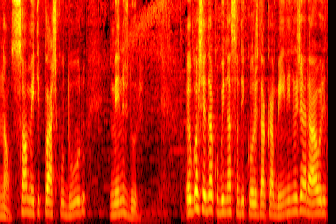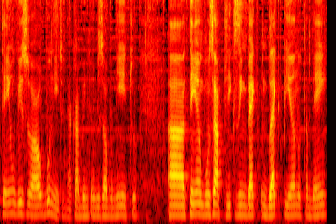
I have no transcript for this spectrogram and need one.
não, somente plástico duro, menos duro. Eu gostei da combinação de cores da cabine e no geral ele tem um visual bonito. Né? A cabine tem um visual bonito. Uh, tem alguns apliques em, back, em Black Piano também.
